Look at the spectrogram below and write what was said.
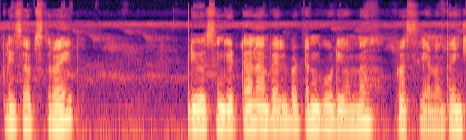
please subscribe വീഡിയോസും കിട്ടാൻ ആ ബെൽ ബട്ടൺ കൂടി ഒന്ന് പ്രസ് ചെയ്യണം. താങ്ക്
